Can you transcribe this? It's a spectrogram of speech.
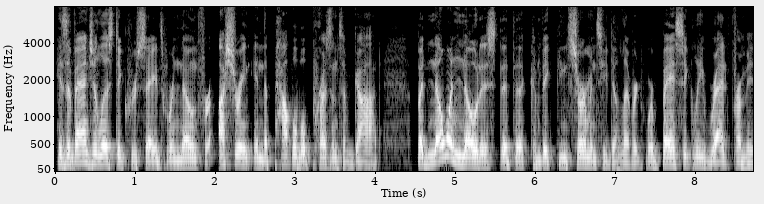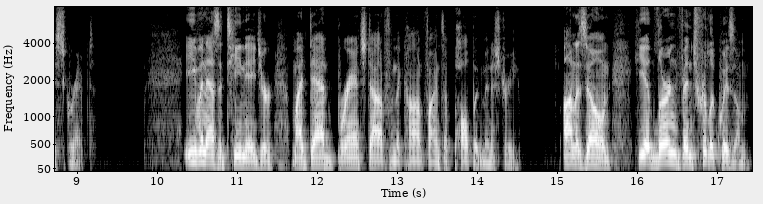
His evangelistic crusades were known for ushering in the palpable presence of God, but no one noticed that the convicting sermons he delivered were basically read from his script. Even as a teenager, my dad branched out from the confines of pulpit ministry. On his own, he had learned ventriloquism,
